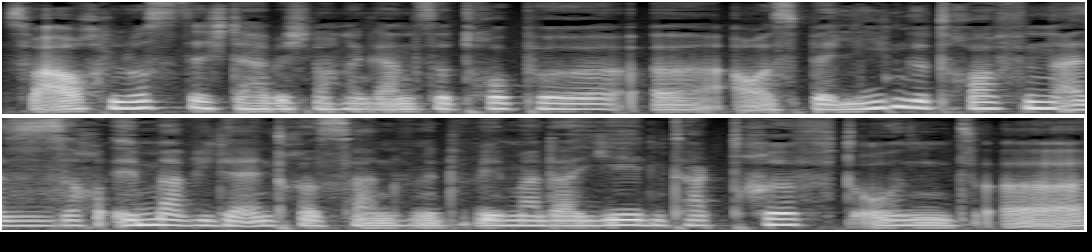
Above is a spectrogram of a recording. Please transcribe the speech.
Es war auch lustig, da habe ich noch eine ganze Truppe äh, aus Berlin getroffen. Also es ist auch immer wieder interessant, mit wem man da jeden Tag trifft und äh,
